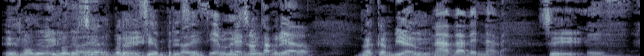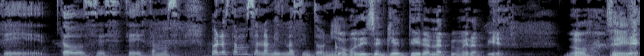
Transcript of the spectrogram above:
Es lo de, y Es lo de lo de siempre. Lo de siempre, Lo de siempre, no ha cambiado. No ha cambiado. Nada de nada. Sí. Este, todos, este, estamos, bueno, estamos en la misma sintonía. Como dicen, ¿quién tira la primera piedra? ¿No? Sí.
